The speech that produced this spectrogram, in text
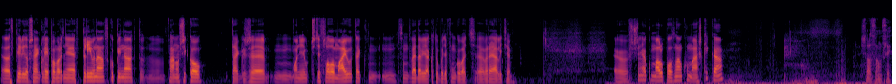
Uh, Spirit of Shankly je pomerne vplyvná skupina fanúšikov, takže um, oni určite slovo majú, tak um, som zvedavý, ako to bude fungovať uh, v realite. Uh, ešte nejakú malú poznámku máš, Kika? Šiel som si.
